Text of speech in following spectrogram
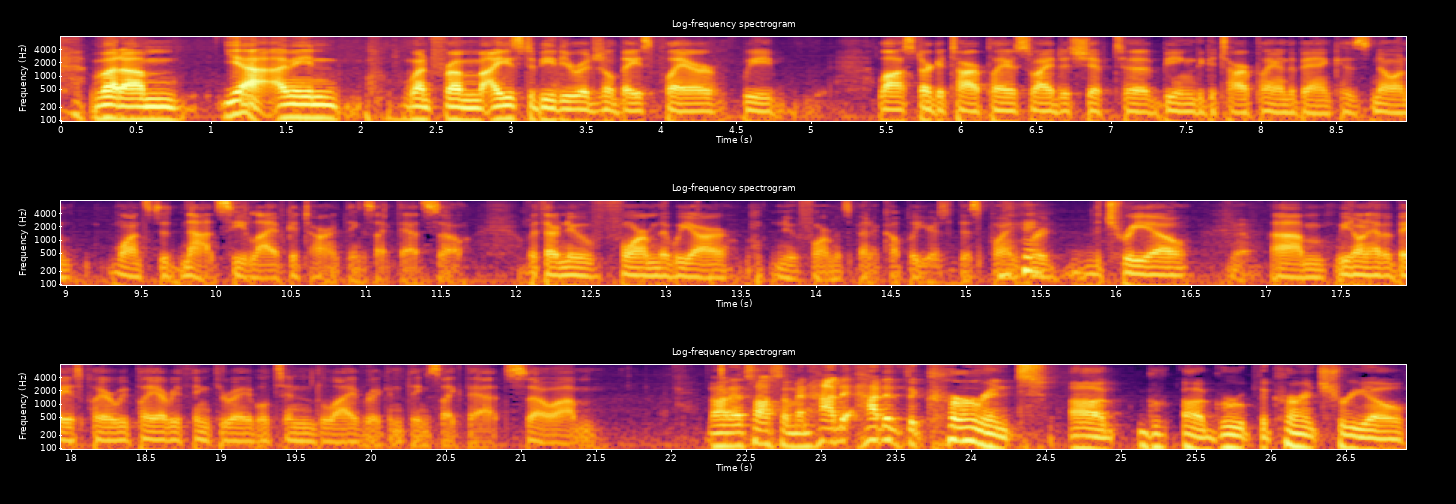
but um, yeah, I mean, went from I used to be the original bass player. We lost our guitar player, so I had to shift to being the guitar player in the band because no one wants to not see live guitar and things like that. So with our new form that we are, new form, it's been a couple years at this point. We're the trio. Yeah. Um, we don't have a bass player. We play everything through Ableton, the live rig, and things like that. So um, No, that's awesome. And how did how did the current uh, gr- uh, group, the current trio,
